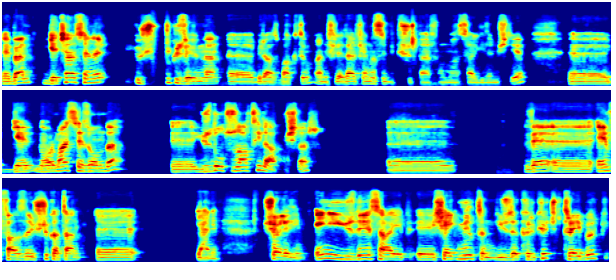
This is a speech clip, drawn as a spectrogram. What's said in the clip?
Ee, ben geçen sene üçlük üzerinden e, biraz baktım. Hani Philadelphia nasıl bir şut performans sergilemiş diye. E, normal sezonda e, %36 ile atmışlar. E, ve e, en fazla üçlük atan e, yani şöyle diyeyim en iyi yüzdeye sahip e, Shake Milton %43, Trey Burke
